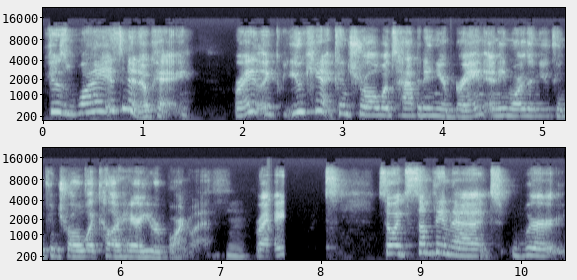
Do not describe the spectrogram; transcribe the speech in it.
because why isn't it okay right? Like you can't control what's happening in your brain any more than you can control what color hair you were born with, mm. right? So it's something that we're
